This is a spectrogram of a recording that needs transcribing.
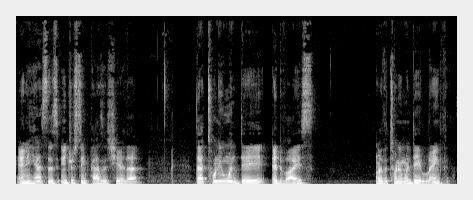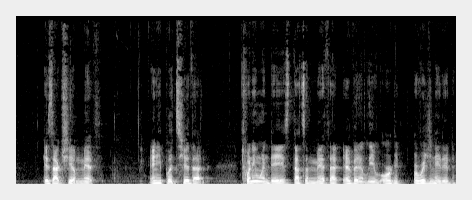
And he has this interesting passage here that that 21 day advice or the 21 day length is actually a myth. And he puts here that 21 days, that's a myth that evidently originated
